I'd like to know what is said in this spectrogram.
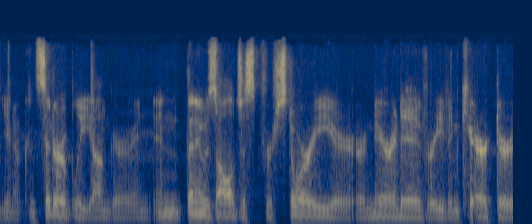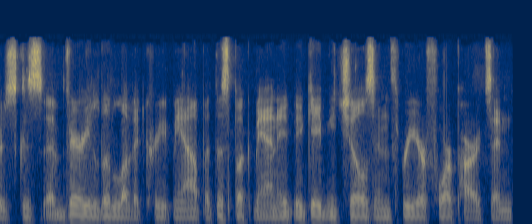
you know, considerably younger, and, and then it was all just for story or, or narrative or even characters, because uh, very little of it creeped me out. But this book, man, it, it gave me chills in three or four parts, and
